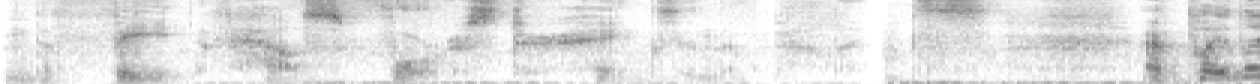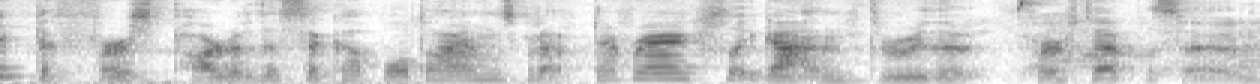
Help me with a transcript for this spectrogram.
And the fate of House Forrester hangs in the balance. I've played like the first part of this a couple times, but I've never actually gotten through the first episode.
